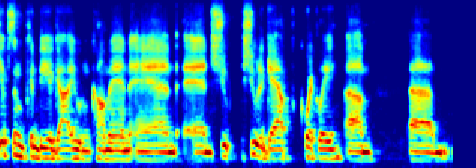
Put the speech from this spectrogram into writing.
Gipson can be a guy who can come in and and shoot shoot a gap quickly. Um, um,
